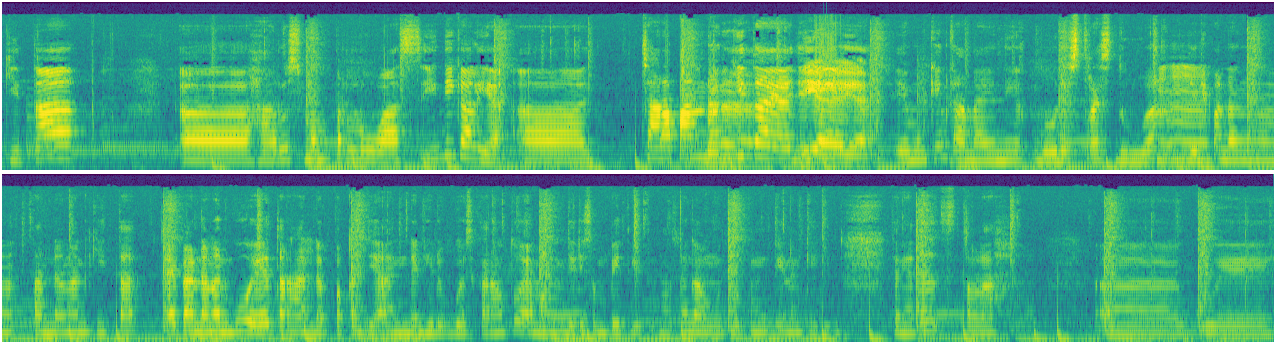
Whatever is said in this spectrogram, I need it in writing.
kita eh, harus memperluas ini kali ya eh, cara pandang Bener. kita ya. Jadi iya iya ya mungkin karena ini gue udah stres duluan, Mm-mm. jadi pandang pandangan kita, eh pandangan gue terhadap pekerjaan dan hidup gue sekarang tuh emang jadi sempit gitu. Maksudnya nggak muncul kemungkinan kayak gitu. Ternyata setelah eh, gue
